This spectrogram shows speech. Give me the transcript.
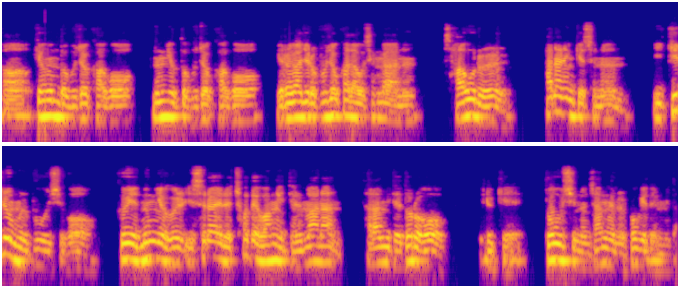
어, 경험도 부족하고 능력도 부족하고 여러 가지로 부족하다고 생각하는 사울을 하나님께서는 이 기름을 부으시고 그의 능력을 이스라엘의 초대 왕이 될 만한 사람이 되도록 이렇게 도우시는 장면을 보게 됩니다.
